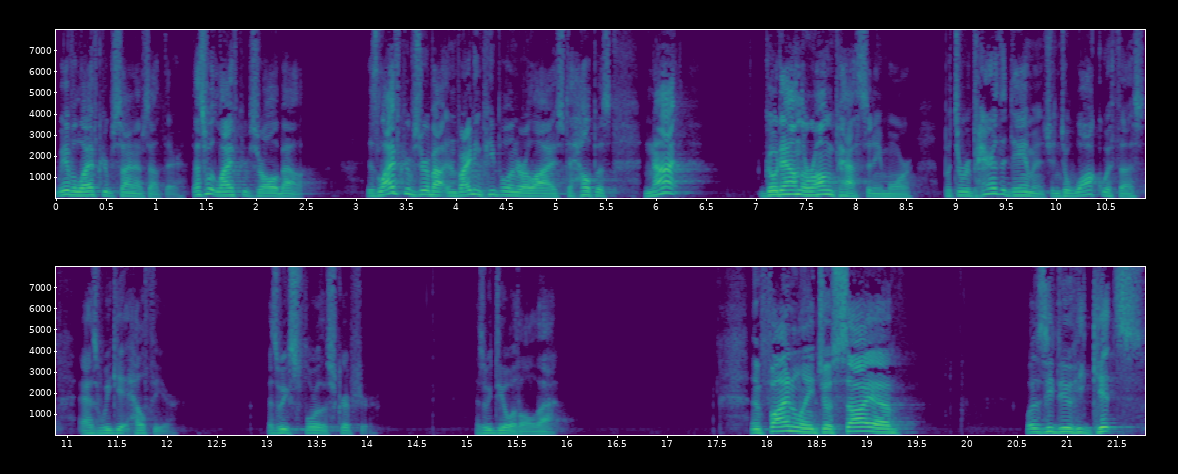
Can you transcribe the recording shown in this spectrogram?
we have a life group signups out there. That's what life groups are all about. Is life groups are about inviting people into our lives to help us not go down the wrong paths anymore, but to repair the damage and to walk with us as we get healthier, as we explore the scripture, as we deal with all that. And finally, Josiah, what does he do? He gets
